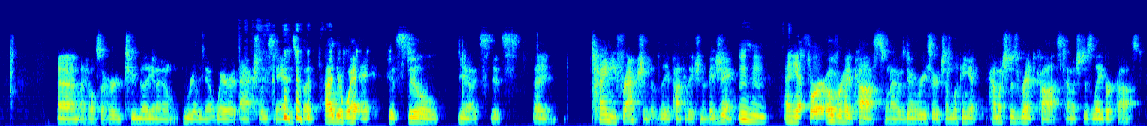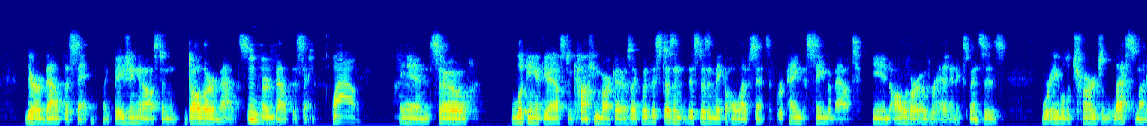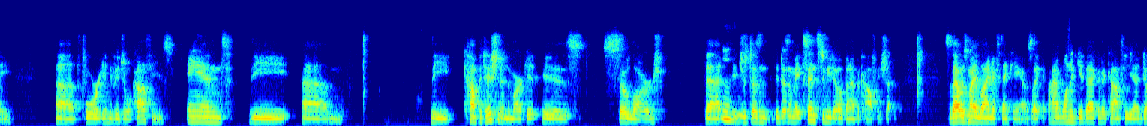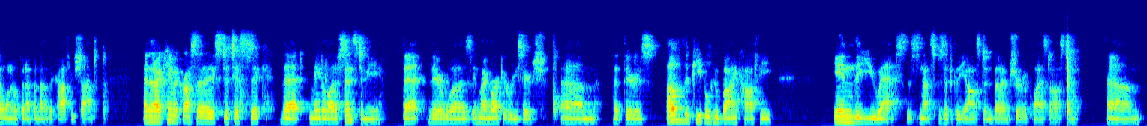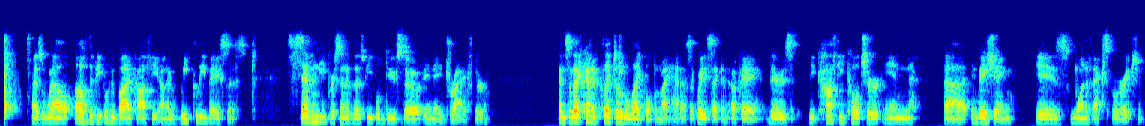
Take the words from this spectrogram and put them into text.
Um, I've also heard two million. I don't really know where it actually stands, but either way, it's still you know it's it's a tiny fraction of the population of Beijing. Mm-hmm. And yet, for our overhead costs, when I was doing research and looking at how much does rent cost, how much does labor cost, they're about the same. Like Beijing and Austin, dollar amounts mm-hmm. are about the same. Wow. And so, looking at the Austin coffee market, I was like, well, this doesn't this doesn't make a whole lot of sense. If we're paying the same amount in all of our overhead and expenses, we're able to charge less money uh, for individual coffees, and the um, the competition in the market is so large that mm-hmm. it just doesn't it doesn't make sense to me to open up a coffee shop. So that was my line of thinking. I was like, I want to get back into coffee. I don't want to open up another coffee shop. And then I came across a statistic that made a lot of sense to me that there was in my market research um, that there's of the people who buy coffee in the US, this is not specifically Austin, but I'm sure it applies to Austin um, as well, of the people who buy coffee on a weekly basis, 70% of those people do so in a drive through. And so that kind of clicked a little light bulb in my head. I was like, wait a second, okay, there's the coffee culture in, uh, in Beijing is one of exploration.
